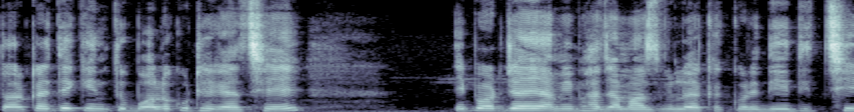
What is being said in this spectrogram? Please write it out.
তরকারিতে কিন্তু বলক উঠে গেছে। এই পর্যায়ে আমি ভাজা মাছগুলো এক এক করে দিয়ে দিচ্ছি।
